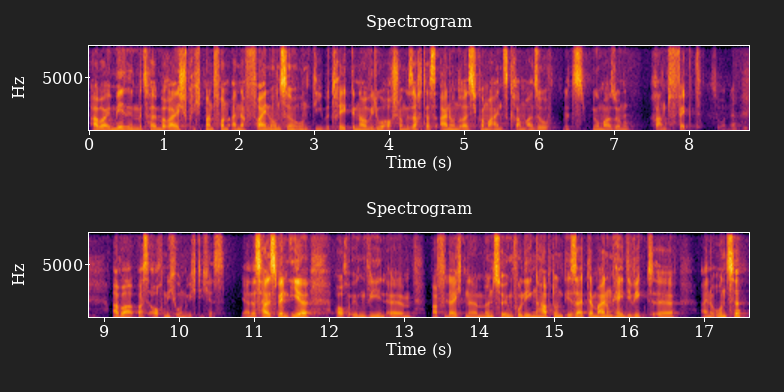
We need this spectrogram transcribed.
Aber im Edelmetallbereich spricht man von einer Feinunze und die beträgt, genau wie du auch schon gesagt hast, 31,1 Gramm. Also jetzt nur mal so ein Randfakt. So, ne? Aber was auch nicht unwichtig ist. Ja, das heißt, wenn ihr auch irgendwie ähm, mal vielleicht eine Münze irgendwo liegen habt und ihr seid der Meinung, hey, die wiegt äh, eine Unze,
